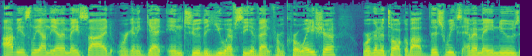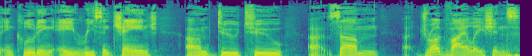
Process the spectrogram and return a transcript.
Obviously, on the MMA side, we're going to get into the UFC event from Croatia. We're going to talk about this week's MMA news, including a recent change um, due to uh, some uh, drug violations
